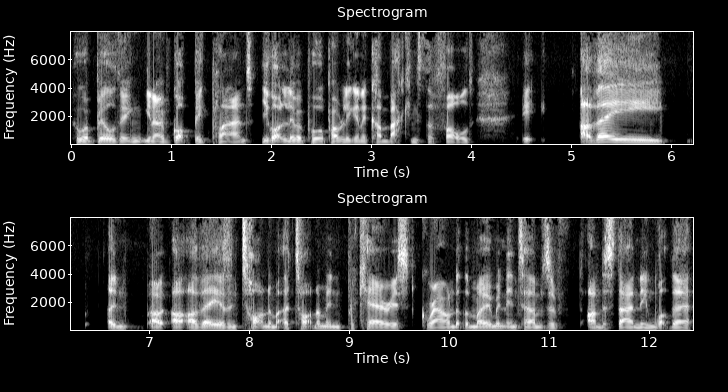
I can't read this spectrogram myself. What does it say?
who are building, you know, have got big plans. You've got Liverpool probably going to come back into the fold. It, are they and are, are, they as in Tottenham? Are Tottenham in precarious ground at the moment in terms of understanding what their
